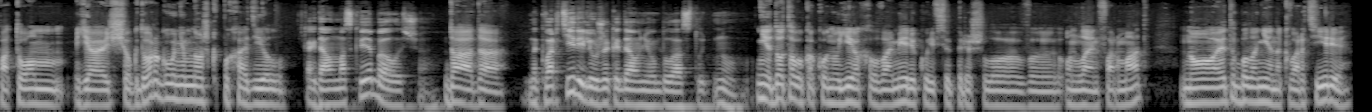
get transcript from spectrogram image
Потом я еще к Дорогову немножко походил. Когда он в Москве был еще? Да, да. На квартире или уже когда у него была студия? Ну... Не, до того, как он уехал в Америку и все перешло в онлайн-формат. Но это было не на квартире.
